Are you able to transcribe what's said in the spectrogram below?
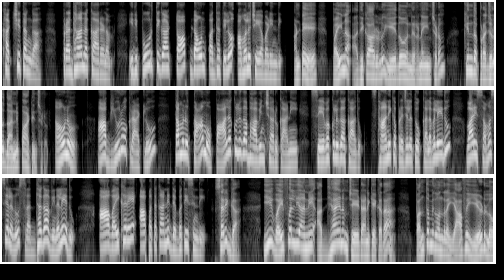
ఖచ్చితంగా. ప్రధాన కారణం ఇది పూర్తిగా టాప్ డౌన్ పద్ధతిలో అమలు చేయబడింది. అంటే పైన అధికారులు ఏదో నిర్ణయించడం కింద ప్రజలు దాన్ని పాటించడం. అవును. ఆ బ్యూరోక్రాట్లు తమను తాము పాలకులుగా భావించారు కాని సేవకులుగా కాదు. స్థానిక ప్రజలతో కలవలేదు వారి సమస్యలను శ్రద్ధగా వినలేదు. ఆ వైఖరే ఆ పతకాన్ని దెబ్బతీసింది. సరిగ్గా. ఈ వైఫల్యాన్ని అధ్యయనం చేయటానికే కదా పంతొమ్మిది వందల యాభై ఏడులో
